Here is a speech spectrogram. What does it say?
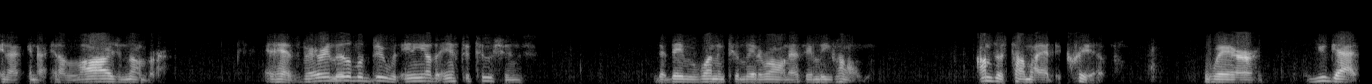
in a, in a in a large number. It has very little to do with any other institutions that they will run into later on as they leave home. I'm just talking about at the crib, where you got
